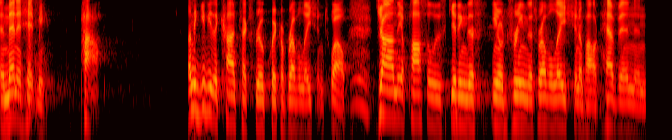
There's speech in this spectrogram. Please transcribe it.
And then it hit me. Pow. Let me give you the context real quick of Revelation 12. John the apostle is getting this, you know, dream, this revelation about heaven and,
